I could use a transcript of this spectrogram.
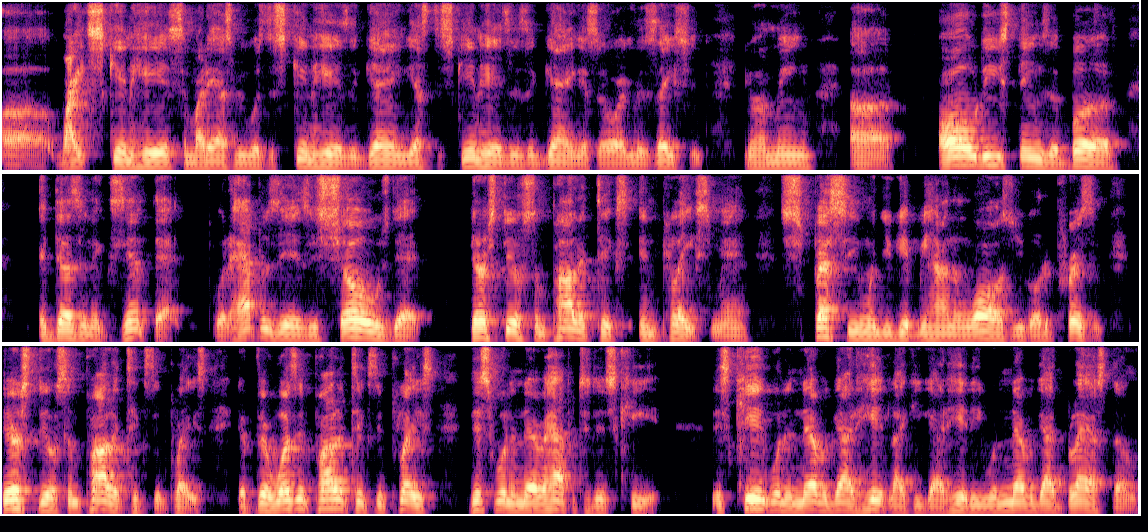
uh, white skinheads. Somebody asked me, was the skinheads a gang? Yes, the skinheads is a gang. It's an organization. You know what I mean? Uh, all these things above, it doesn't exempt that. What happens is it shows that there's still some politics in place, man. Especially when you get behind the walls, you go to prison. There's still some politics in place. If there wasn't politics in place, this would have never happened to this kid. This kid would have never got hit like he got hit. He would have never got blast on.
